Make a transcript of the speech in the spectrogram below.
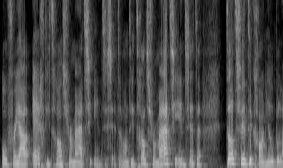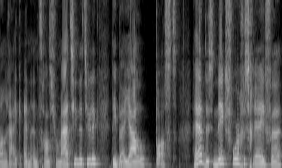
om voor jou echt die transformatie in te zetten. Want die transformatie inzetten, dat vind ik gewoon heel belangrijk. En een transformatie natuurlijk die bij jou past. He, dus niks voorgeschreven.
